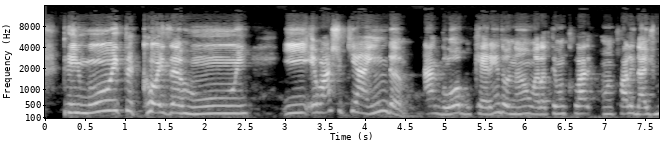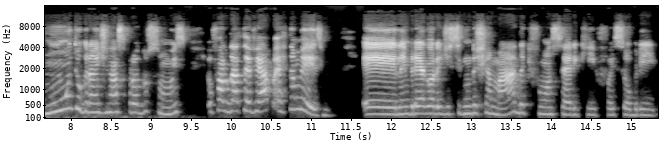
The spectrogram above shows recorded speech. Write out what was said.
Tem muita coisa ruim. E eu acho que ainda a Globo, querendo ou não, ela tem uma, qualidade muito grande nas produções. Eu falo da TV aberta mesmo. É, lembrei agora de Segunda Chamada, que foi uma série que foi sobre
